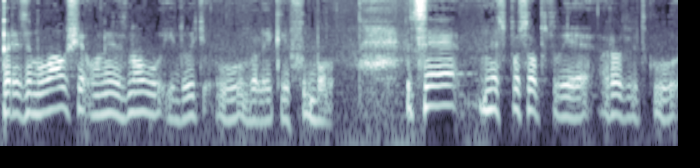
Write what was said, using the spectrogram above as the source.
Перезимувавши, вони знову йдуть у великий футбол. Це не способствує розвитку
